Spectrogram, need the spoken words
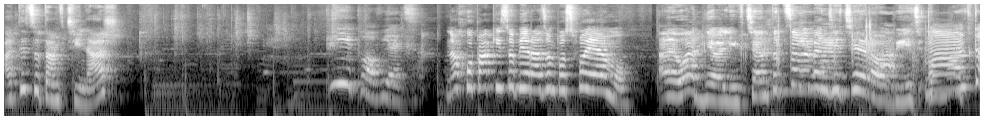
A ty co tam wcinasz? Pi powiedz. No chłopaki sobie radzą po swojemu. Ale ładnie, Oliwcian, to co wy będziecie robić? O Mam matko,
